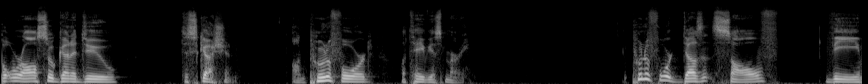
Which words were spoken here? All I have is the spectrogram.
but we're also going to do discussion on Poona Ford, Latavius Murray. Poona Ford doesn't solve the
